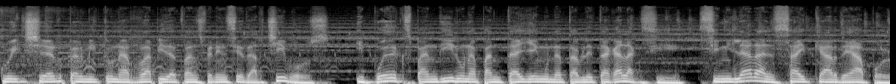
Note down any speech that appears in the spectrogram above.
QuickShare permite una rápida transferencia de archivos, y puede expandir una pantalla en una tableta Galaxy, similar al Sidecar de Apple.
